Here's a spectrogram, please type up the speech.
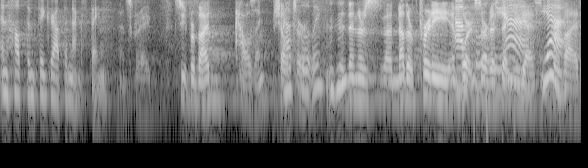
and help them figure out the next thing. That's great. So you provide housing, shelter. Absolutely. Mhm. Then there's another pretty important service that you guys yeah. provide.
